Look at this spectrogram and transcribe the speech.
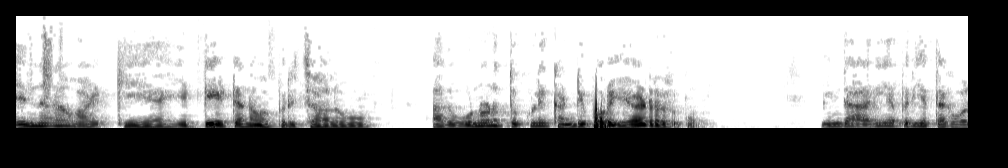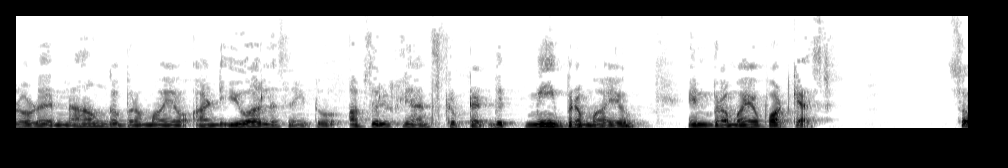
என்னதான் வாழ்க்கையை? எட்டு எட்டாக நம்ம பிரித்தாலும் அது ஒன்றொன்றுத்துக்குள்ளேயும் கண்டிப்பாக ஒரு ஏழரை இருக்கும். இந்த அரிய பெரிய தகவலோடு நான் உங்கள் Brammayo and you are listening to absolutely unscripted with me Brammayo in Brammayo podcast so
